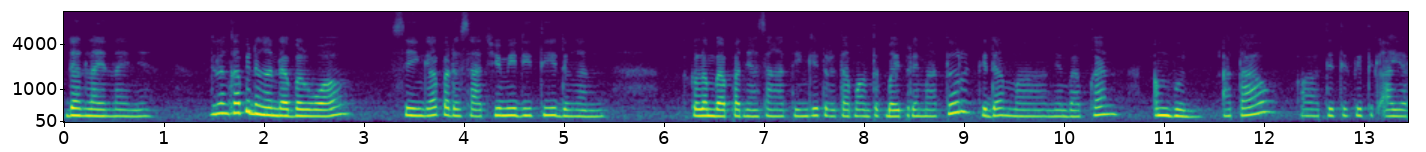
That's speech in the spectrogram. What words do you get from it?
dan lain-lainnya. Dilengkapi dengan double wall sehingga pada saat humidity dengan kelembapan yang sangat tinggi terutama untuk bayi prematur tidak menyebabkan embun atau titik-titik uh, air.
